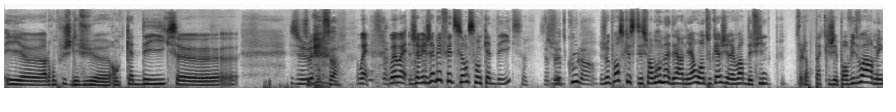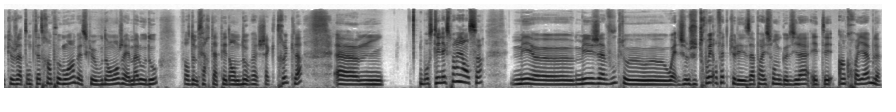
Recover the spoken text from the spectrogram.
Et euh, alors en plus je l'ai vu euh, en 4DX euh, je- C'est pour ça. ouais ouais ouais j'avais jamais fait de séance en 4DX Ça peut être cool, hein. je pense que c'était sûrement ma dernière, ou en tout cas j'irai voir des films, genre pas que j'ai pas envie de voir, mais que j'attends peut-être un peu moins parce qu'au bout d'un moment j'avais mal au dos, à force de me faire taper dans le dos à chaque truc là. Euh, Bon, c'était une expérience, hein, mais euh, mais j'avoue que ouais, je, je trouvais en fait que les apparitions de Godzilla étaient incroyables.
